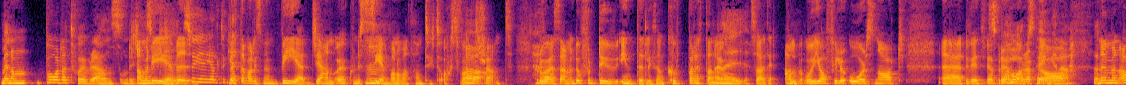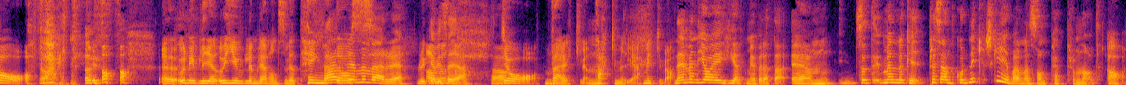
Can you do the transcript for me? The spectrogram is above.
Men om båda två är överens, om det Mm. Ja känns men det är okej, så är det helt okej. Detta var liksom en bedjan och jag kunde se på honom att han tyckte också var Ja. skönt. Och då var jag så här, men då får du inte liksom kuppa detta nu. Nej. Så att allvar. Och jag fyller år snart. Eh, du vet, vi har bröllopsdag. pengarna. Nej men ja, faktiskt. Eh, och, det blir, och julen blir något som vi har tänkt Värre oss. men värre, brukar Ja, vi men, säga. Ja, verkligen. Tack Emilia, mycket bra. Nej men jag är helt med på detta. Ehm, så att, men okej, presentkort. Ni kanske ska ge varandra en sån pepppromenad. Ja,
